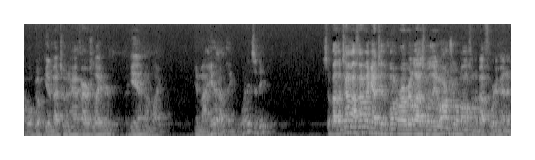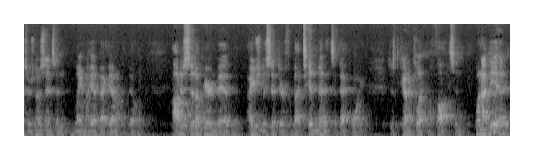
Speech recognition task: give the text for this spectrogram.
I woke up again about two and a half hours later, again, I'm like, in my head, I'm thinking, what is it? So by the time I finally got to the point where I realized, well, the alarm's going off in about forty minutes, there's no sense in laying my head back down on the pillow. I'll just sit up here in bed, I usually sit there for about ten minutes at that point, just to kind of collect my thoughts. And when I did,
